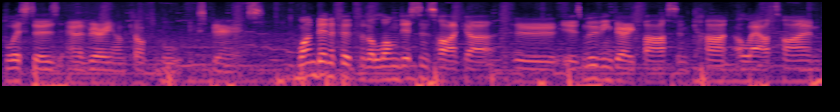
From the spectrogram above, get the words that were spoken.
blisters and a very uncomfortable experience. One benefit for the long distance hiker who is moving very fast and can't allow time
